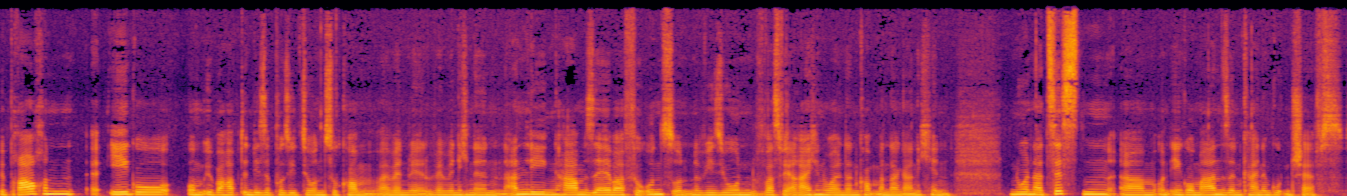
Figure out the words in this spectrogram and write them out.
Wir brauchen äh, Ego, um überhaupt in diese Positionen zu kommen. Weil wenn wir, wenn wir nicht ein Anliegen haben selber für uns und eine Vision, was wir erreichen wollen, dann kommt man da gar nicht hin. Nur Narzissten ähm, und Egomanen sind keine guten Chefs.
